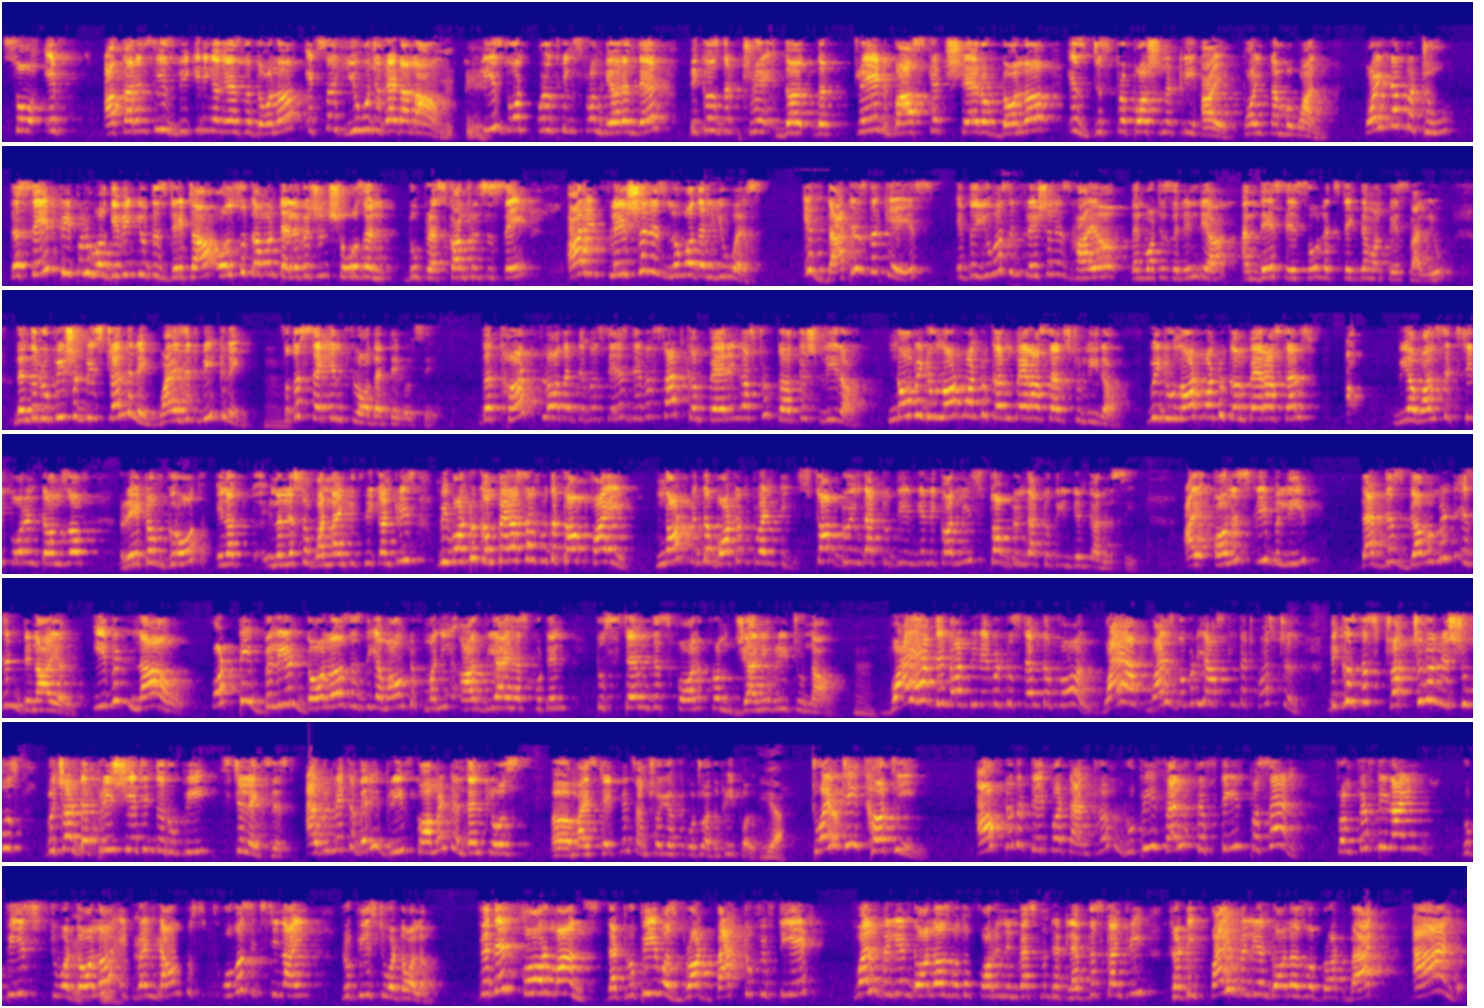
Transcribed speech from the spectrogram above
So if our currency is weakening against the dollar, it's a huge red alarm. Please don't pull things from here and there because the, tra- the, the trade basket share of dollar is disproportionately high. Point number one. Point number two, the same people who are giving you this data also come on television shows and do press conferences saying our inflation is lower than US. If that is the case, if the US inflation is higher than what is in India, and they say so, let's take them on face value, then the rupee should be strengthening. Why is it weakening? So the second flaw that they will say. The third flaw that they will say is they will start comparing us to Turkish lira. No, we do not want to compare ourselves to lira. We do not want to compare ourselves. uh, We are 164 in terms of rate of growth in a in a list of 193 countries. We want to compare ourselves with the top five, not with the bottom 20. Stop doing that to the Indian economy. Stop doing that to the Indian currency. I honestly believe that this government is in denial. Even now, $40 billion is the amount of money RBI has put in to stem this fall from January to now. Why have they not been able to stem the fall? Why, are, why is nobody asking that question? Because the structural issues which are depreciating the rupee still exist. I will make a very brief comment and then close uh, my statements. I'm sure you have to go to other people. Yeah. 2013, after the taper tantrum, rupee fell 15%. From 59 rupees to a dollar, it went down to six- over 69 rupees to a dollar. Within four months, that rupee was brought back to 58. 12 billion dollars worth of foreign investment had left this country. 35 billion dollars were brought back and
